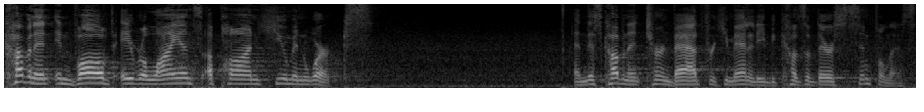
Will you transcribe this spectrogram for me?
covenant involved a reliance upon human works. And this covenant turned bad for humanity because of their sinfulness,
